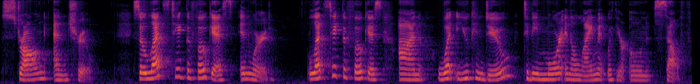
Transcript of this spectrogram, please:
strong, and true. So let's take the focus inward. Let's take the focus on what you can do to be more in alignment with your own self.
